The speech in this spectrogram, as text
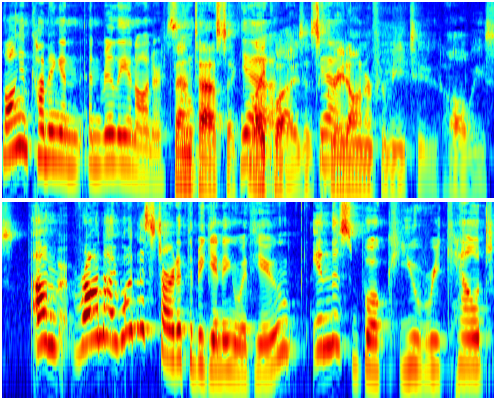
long in coming, and, and really an honor. So, Fantastic. Yeah. Likewise, it's yeah. a great honor for me too, always. Um, Ron, I want to start at the beginning with you. In this book, you recount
